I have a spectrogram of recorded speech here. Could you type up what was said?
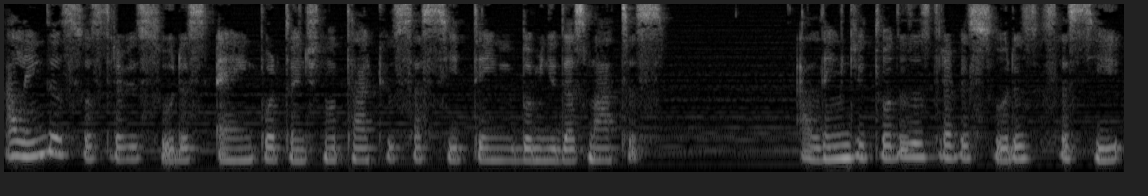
Além das suas travessuras, é importante notar que o Saci tem o domínio das matas. Além de todas as travessuras do Saci,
